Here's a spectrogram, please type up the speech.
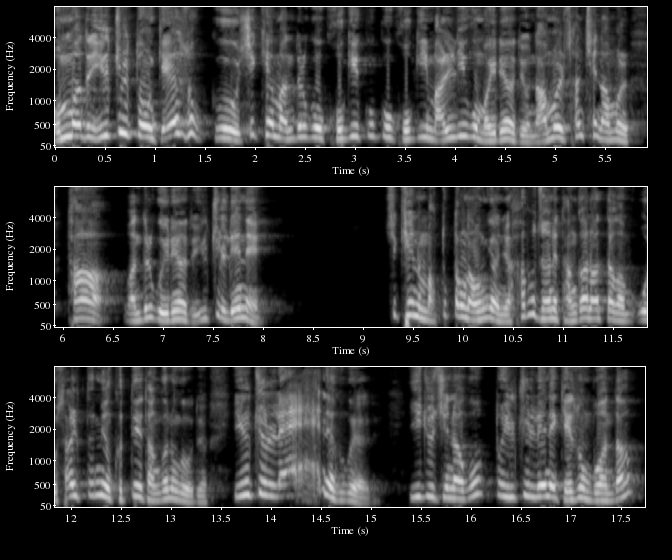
엄마들이 일주일 동안 계속 그 식혜 만들고 고기 굽고 고기 말리고 막 이래야 돼요. 나물, 산채 나물 다 만들고 이래야 돼요. 일주일 내내. 식혜는 막 뚝딱 나오는 게 아니야. 하루 전에 담가놨다가 쌀 뜨면 그때 담가는 거거든요. 일주일 내내 그거 해야 돼. 2주 지나고 또 일주일 내내 계속 뭐 한다?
